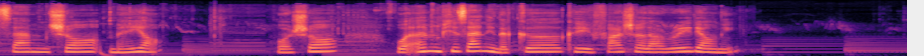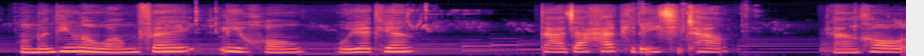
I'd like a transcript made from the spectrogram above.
？Sam 说没有。我说我 MP3 里的歌可以发射到 radio 里。我们听了王菲、力宏、五月天，大家 happy 的一起唱，然后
